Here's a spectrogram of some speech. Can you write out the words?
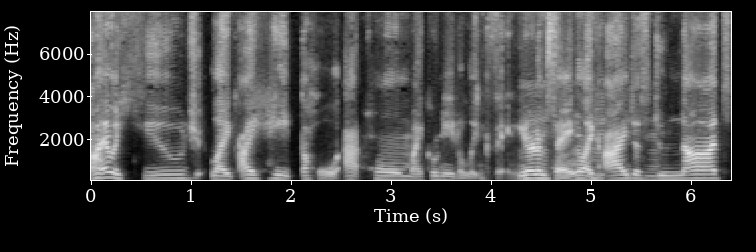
I am a huge, like, I hate the whole at home microneedling thing. You know what I'm saying? Like, Mhm, I just mhm. do not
